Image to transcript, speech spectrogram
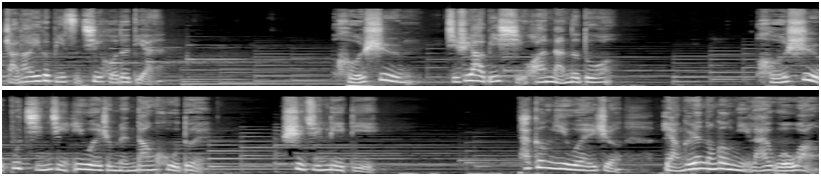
找到一个彼此契合的点。合适其实要比喜欢难得多。合适不仅仅意味着门当户对、势均力敌，它更意味着两个人能够你来我往，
